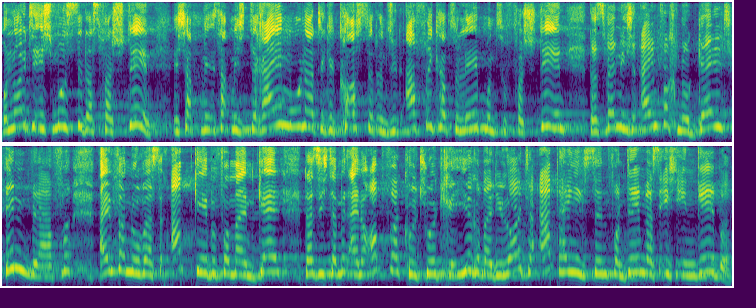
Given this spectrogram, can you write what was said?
Und Leute, ich musste das verstehen. Ich hab, es hat mich drei Monate gekostet, in Südafrika zu leben und zu verstehen, dass wenn ich einfach nur Geld hinwerfe, einfach nur was abgebe von meinem Geld, dass ich damit eine Opferkultur kreiere, weil die Leute abhängig sind von dem, was ich ihnen gebe.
